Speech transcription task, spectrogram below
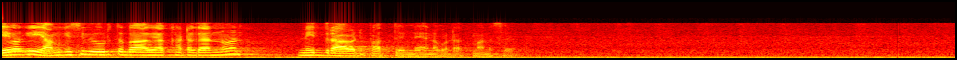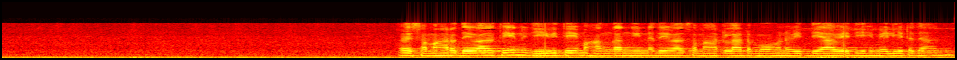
ඒ වගේ යම්කිසි විවෘතභාවයක් හට ගන්නව නිද්‍රාවටපත් වෙන්න යනකොටත් මනස. ඔය සමහර දේවල් තියෙන ජීවිතේම හංගන් ඉන්න දේවල් සමහරලාට මෝහන විද්‍යාවේදී එහෙම එළියට දාන්නේ.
